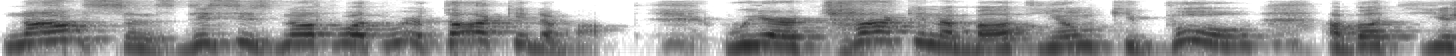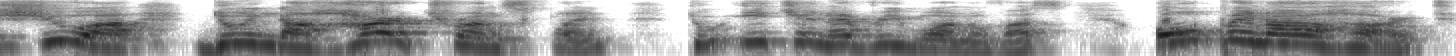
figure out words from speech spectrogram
Nonsense. This is not what we're talking about. We are talking about Yom Kippur, about Yeshua doing a heart transplant to each and every one of us, open our heart,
